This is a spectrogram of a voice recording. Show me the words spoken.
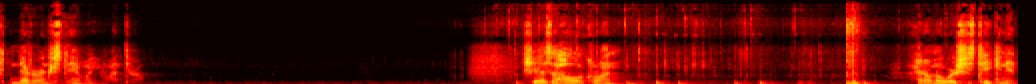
Could never understand what you went through. She has a holocron. I don't know where she's taking it.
